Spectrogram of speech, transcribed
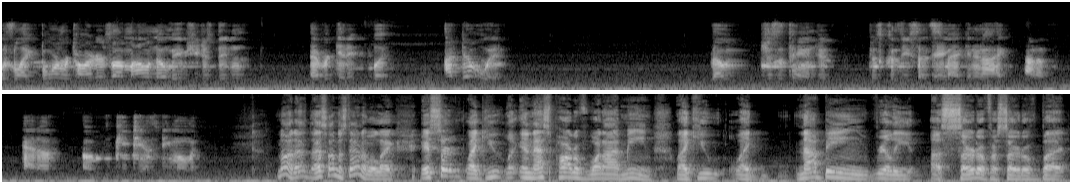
was like born retarded or something. I don't know. Maybe she just didn't ever get it, but I dealt with it. That was just a tangent, just because you said smacking, and I kind of had a, a PTSD moment. No, that, that's understandable. Like it's certain, like you, like, and that's part of what I mean. Like you, like not being really assertive, assertive, but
